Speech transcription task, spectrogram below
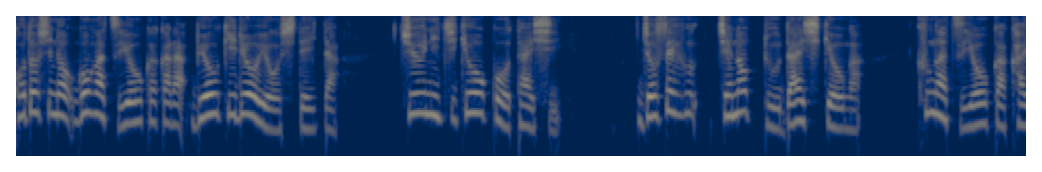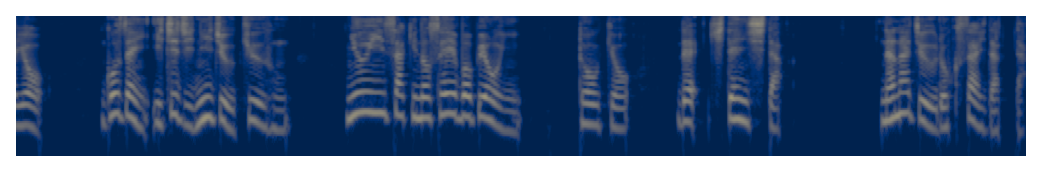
今年の5月8日から病気療養していた中日教皇大使ジョセフ・チェノットゥ大司教が9月8日火曜午前1時29分入院先の聖母病院東京で起点した76歳だった。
